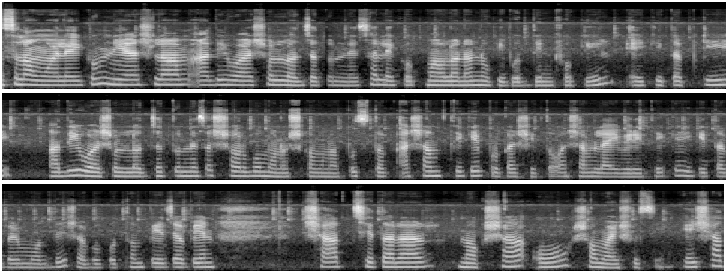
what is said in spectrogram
আসসালামু আলাইকুম, নিয়ে আসলাম আদি ওয়াসল লজ্জাতুন্নেসা লেখক মাওলানা নকিবুদ্দিন ফকির। এই কিতাবটি আদি ওয়াসল লজ্জাতুন্নেসা সর্বমনস্কামনা পুস্তক আসাম থেকে প্রকাশিত। আসাম লাইব্রেরি থেকে এই কিতাবের মধ্যে সর্বপ্রথম পেয়ে যাবেন সাত ছেতারার নকশা ও সময়সূচি। এই সাত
